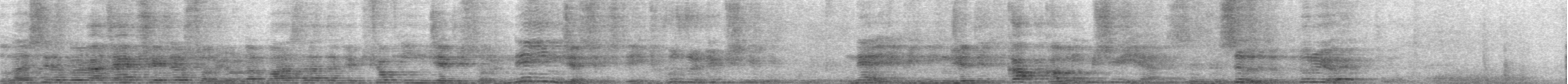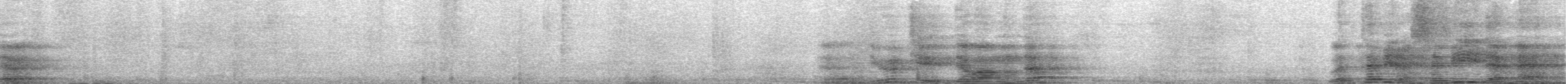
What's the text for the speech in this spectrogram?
Dolayısıyla böyle acayip şeyler soruyorlar. Bazıları da diyor ki çok ince bir soru. Ne incesi işte? Hiç fuzuli bir şey değil. Ne ince değil? Kapkalın bir şey yani. Sırıtıp duruyor. Evet. Ee, diyor ki devamında ve tebi'e sebile men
